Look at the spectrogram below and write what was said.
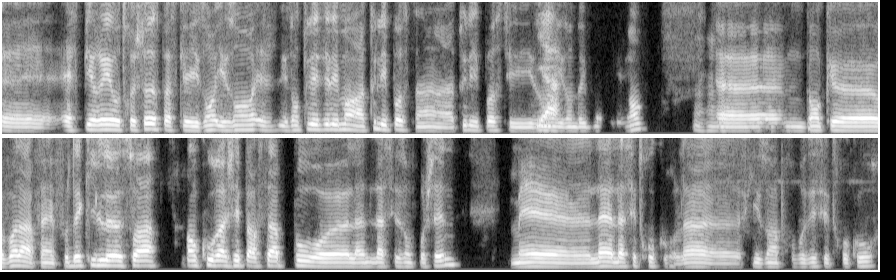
euh, espérer autre chose parce qu'ils ont, ils ont, ils ont tous les éléments à tous les postes, hein, à tous les postes, ils ont, yeah. ils ont des bons éléments. Mm -hmm. euh, donc euh, voilà, il faudrait qu'ils soient encouragés par ça pour euh, la, la, saison prochaine. Mais euh, là, là c'est trop court. Là, ce qu'ils ont à proposer, c'est trop court.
